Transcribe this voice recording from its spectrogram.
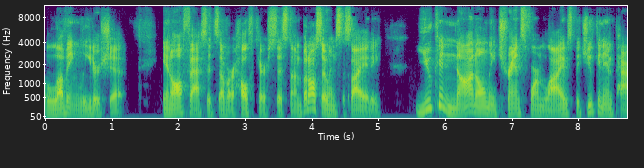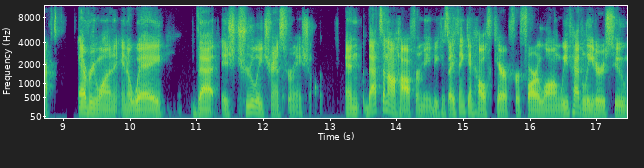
loving leadership in all facets of our healthcare system, but also in society, you can not only transform lives, but you can impact everyone in a way that is truly transformational. And that's an aha for me because I think in healthcare for far long, we've had leaders who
